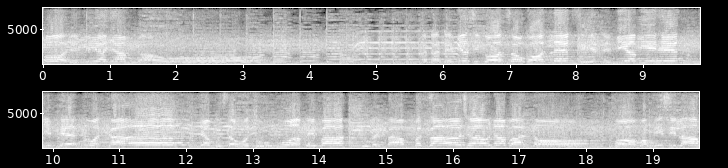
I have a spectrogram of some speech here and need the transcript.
พ่อได้เมียย้ำเหงา ขณะได้เมียสิกอดเศร้ากอดแรงเสียดได้เมียมีแหงหยิบแขนนวดขายามมือเศร้าหัวถุงหัวไปป่าอยู่กันตามภาษาชาวนาบ้านนอกพ่อมองนี้สิลาม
